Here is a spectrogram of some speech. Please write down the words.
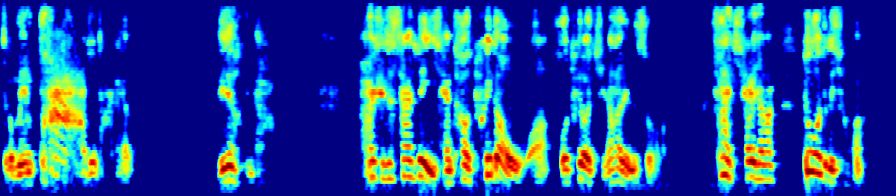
这个门啪就打开了，力量很大。而且他三岁以前，他要推到我或推到其他人的时候，发现其他小孩都有这个情况，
